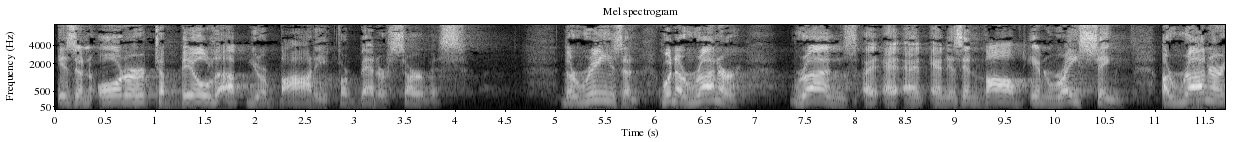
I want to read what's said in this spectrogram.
is in order to build up your body for better service. The reason when a runner runs and, and is involved in racing, a runner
